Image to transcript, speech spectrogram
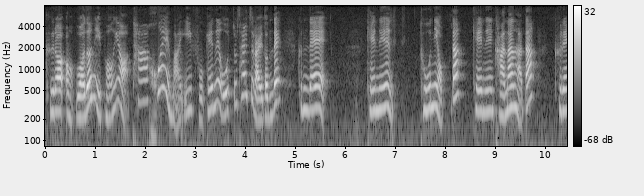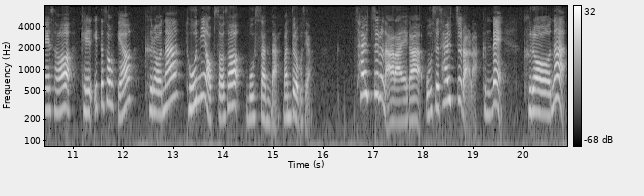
그러 어, 我的女朋友她会买衣服 걔는 옷 좀 살 줄 알던데 근데 걔는 돈이 없다? 걔는 가난하다? 그래서 걔 이따 써볼게요. 그러나 돈이 없어서 못 산다. 만들어 보세요. 살 줄은 알아, 애가. 옷을 살 줄 알아. 근데, 그러나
